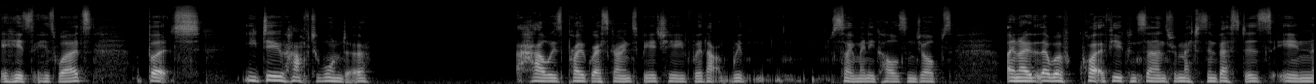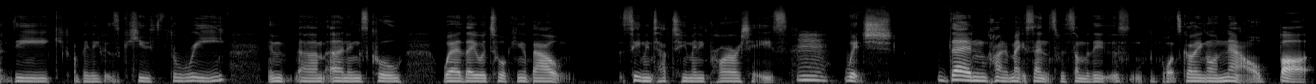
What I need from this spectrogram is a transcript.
His his words, but you do have to wonder how is progress going to be achieved with that, with so many Coles and jobs. I know that there were quite a few concerns from Meta's investors in the, I believe it was Q3 in, um, earnings call, where they were talking about seeming to have too many priorities, mm. which then kind of makes sense with some of the what's going on now. But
